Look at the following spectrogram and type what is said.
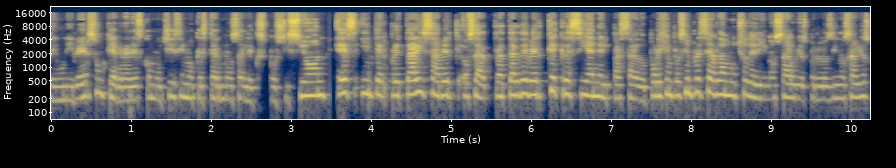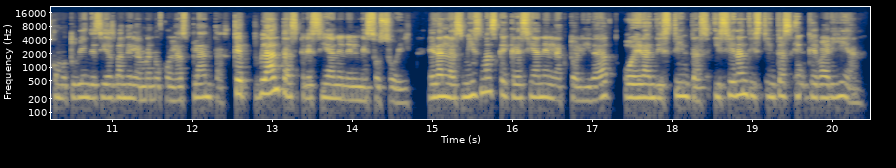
de Universum, que agradezco muchísimo, que está hermosa la exposición. Es interpretar y saber, o sea, tratar de ver qué crecía en el pasado. Por ejemplo, siempre se habla mucho de dinosaurios, pero los dinosaurios, como tú bien decías, van de la mano con las plantas. ¿Qué plantas crecían en el Mesozoico? ¿Eran las mismas que crecían en la actualidad o eran distintas? Y si eran distintas, ¿en qué varían?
